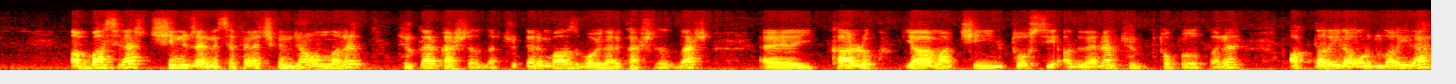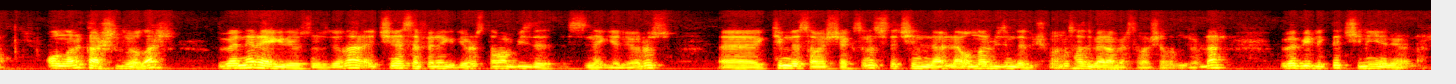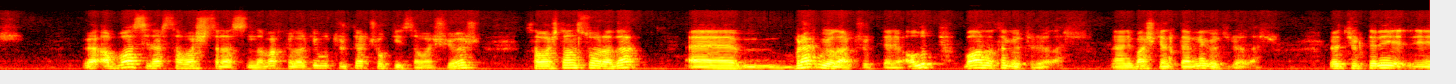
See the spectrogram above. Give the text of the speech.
Abbasiler Çin üzerine sefere çıkınca onları Türkler karşıladılar. Türklerin bazı boyları karşıladılar. E, Karluk, Yağma, Çiğil, Tuhsi adı verilen Türk toplulukları atlarıyla, ordularıyla onları karşılıyorlar. Ve nereye gidiyorsunuz diyorlar. E, Çin'e sefere gidiyoruz. Tamam biz de sizinle geliyoruz. E, kimle savaşacaksınız? İşte Çinlilerle. Onlar bizim de düşmanımız. Hadi beraber savaşalım diyorlar. Ve birlikte Çin'i yeniyorlar. Ve Abbasiler savaş sırasında bakıyorlar ki bu Türkler çok iyi savaşıyor. Savaştan sonra da e, bırakmıyorlar Türkleri. Alıp Bağdat'a götürüyorlar. Yani başkentlerine götürüyorlar. Ve Türkleri e,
